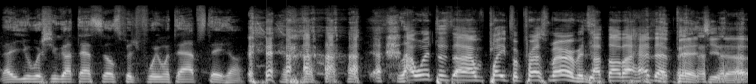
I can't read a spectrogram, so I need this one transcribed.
Now you wish you got that sales pitch before you went to App State, huh? I went to I played for Press Maravich. I thought I had that pitch, you know.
